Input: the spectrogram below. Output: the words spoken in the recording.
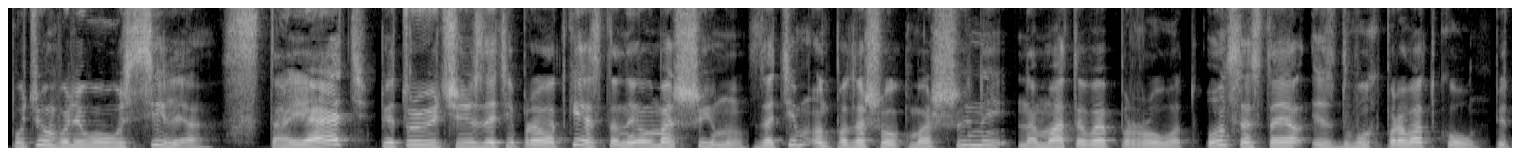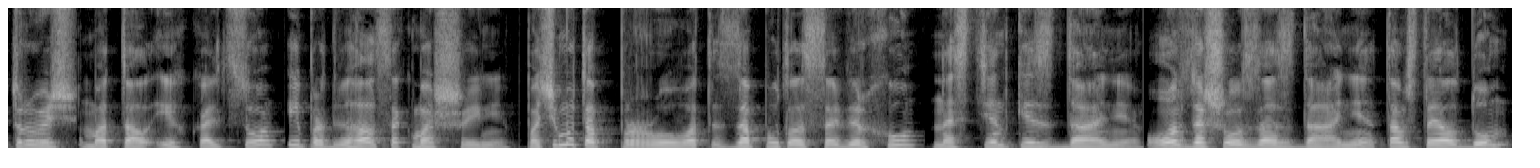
Путем волевого усилия «Стоять!» Петрович через эти проводки остановил машину. Затем он подошел к машине, наматывая провод. Он состоял из двух проводков. Петрович мотал их в кольцо и продвигался к машине. Почему-то провод запутался вверху на стене стенке здания. Он зашел за здание, там стоял дом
